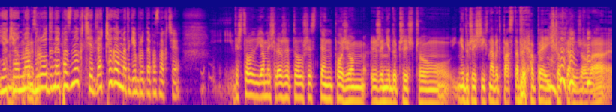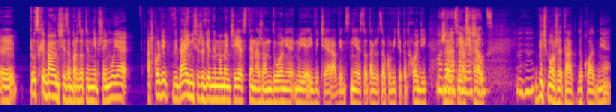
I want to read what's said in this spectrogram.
Jakie on Natomiast... ma brudne paznokcie? Dlaczego on ma takie brudne paznokcie? Wiesz co, ja myślę, że to już jest ten poziom, że nie doczyszczą, nie doczyści ich nawet pasta BHP i szczotka ryżowa. Y, plus chyba on się za bardzo tym nie przejmuje. Aczkolwiek wydaje mi się, że w jednym momencie jest scena, że on dłonie myje i wyciera, więc nie jest to tak, że całkowicie podchodzi. Może raz na miesiąc. Mhm. Być może tak, dokładnie.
